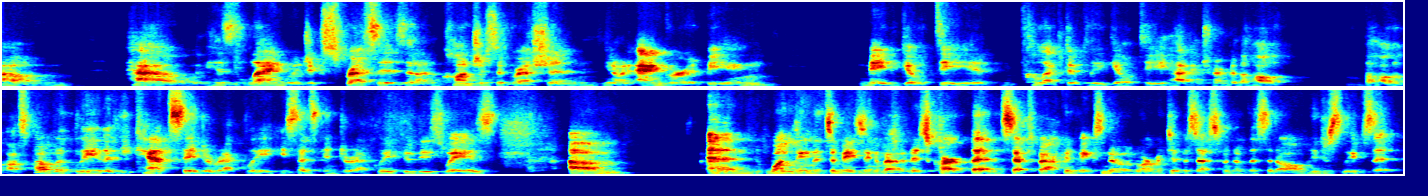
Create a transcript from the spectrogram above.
um, how his language expresses an unconscious aggression, you know, an anger at being made guilty, collectively guilty, having to remember the, hol- the Holocaust publicly, that he can't say directly, he says indirectly through these ways. Um, and one thing that's amazing about it is Karp then steps back and makes no normative assessment of this at all. He just leaves it.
